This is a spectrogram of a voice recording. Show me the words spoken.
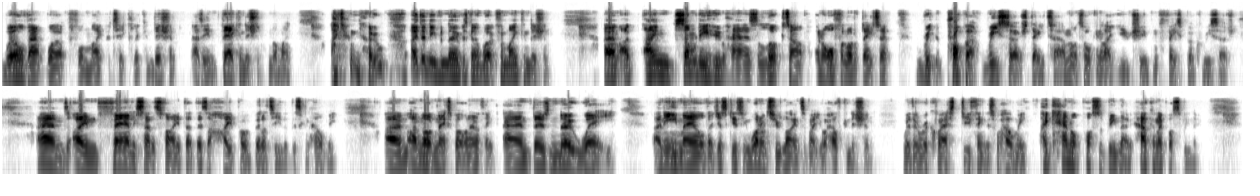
will that work for my particular condition? As in their condition, not mine. I don't know. I don't even know if it's going to work for my condition. Um, I, am somebody who has looked up an awful lot of data, re- proper research data. I'm not talking like YouTube and Facebook research. And I'm fairly satisfied that there's a high probability that this can help me. Um, I'm not an expert on anything, and there's no way an email that just gives me one or two lines about your health condition with a request, do you think this will help me? I cannot possibly know. How can I possibly know?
